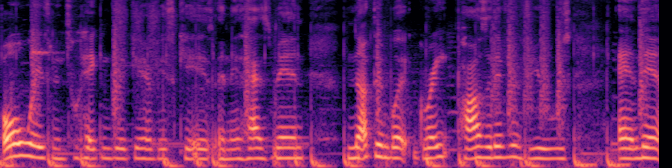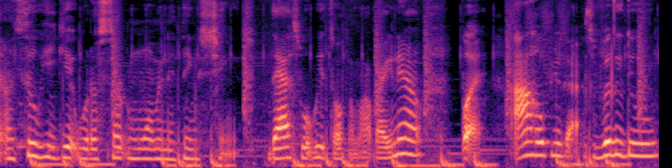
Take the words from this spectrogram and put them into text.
always been taking good care of his kids. And it has been nothing but great positive reviews. And then until he get with a certain woman and things change. That's what we're talking about right now. But I hope you guys really do,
